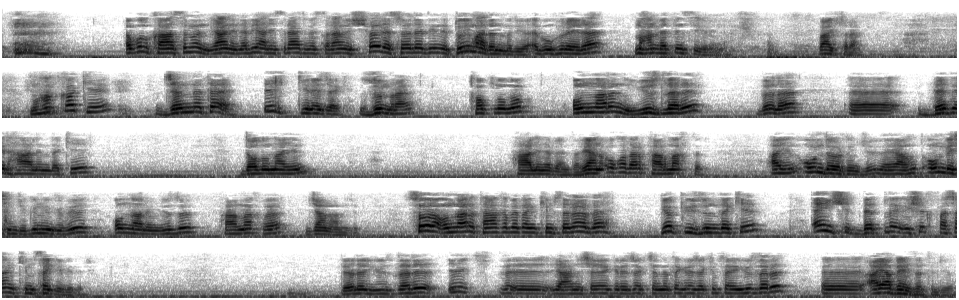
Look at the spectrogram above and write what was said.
Ebu'l Kasım'ın yani Nebi Aleyhisselatü Vesselam'ın şöyle söylediğini duymadın mı diyor Ebu Hureyre Muhammed bin Sirin'e. Bak sıra. Muhakkak ki cennete ilk girecek zümre, topluluk, onların yüzleri böyle e, Bedir halindeki dolunayın haline benzer. Yani o kadar parlaktır. Ayın 14. veyahut 15. günü gibi onların yüzü parlak ve can alıcı. Sonra onları takip eden kimseler de gökyüzündeki en şiddetli ışık saçan kimse gibidir. Böyle yüzleri ilk e, yani şeye girecek, cennete girecek kimsenin yüzleri e, aya benzetiliyor.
